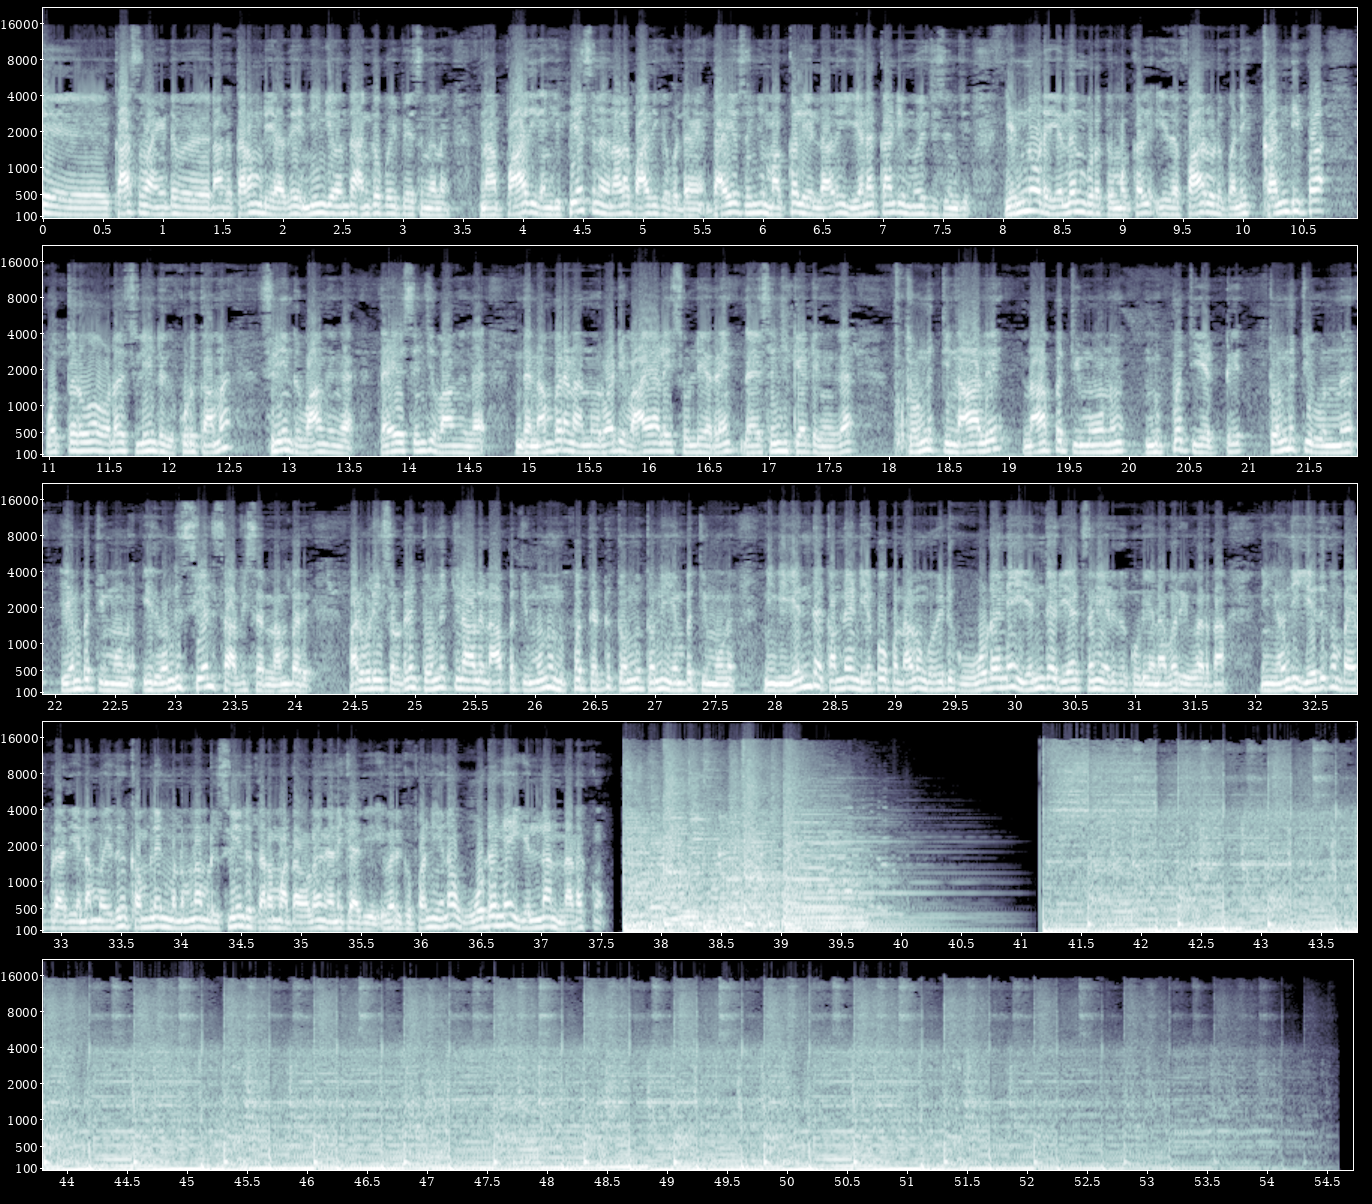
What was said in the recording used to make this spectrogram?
காசு வாங்கிட்டு நாங்க தர முடியாது. நீங்க வந்து அங்க போய் பேசுங்கன்னு. நான் பாதி அங்க பேசுனதுனால பாதிக்கப்பட்டேன் தயவு செஞ்சு மக்கள் எல்லாரும் எனக்காண்டி முயற்சி செஞ்சு என்னோட எல்லன்புறத்து மக்கள் இதை ஃபார்வர்டு பண்ணி கண்டிப்பா ஒத்தரவோட சிலிண்டருக்கு கொடுக்காம சிலிண்டர் வாங்குங்க. தயவு செஞ்சு வாங்குங்க. இந்த நம்பரை நான் ஒரு வாட்டி வாயாலே சொல்லிடுறேன். தயவு செஞ்சு கேட்டுக்கங்க. தொண்ணூத்தி நாலு நாற்பத்தி மூணு முப்பத்தி எட்டு தொண்ணூத்தி ஒன்னு எண்பத்தி மூணு இது வந்து சேல்ஸ் ஆபீசர் நம்பர் மறுபடியும் சொல்றேன். தொண்ணூத்தி நாலு நாற்பத்தி மூணு முப்பத்தெட்டு தொண்ணூத்தொன்னு எண்பத்தி மூணு நீங்க எந்த கம்ப்ளைண்ட் எப்போ பண்ணாலும் உங்க வீட்டுக்கு உடனே எந்த ரியாக்ஷனும் எடுக்கக்கூடிய நபர் இவர் தான் நீங்க வந்து எதுக்கும் பயப்படாதீங்க. நம்ம எதுவும் கம்ப்ளைண்ட் பண்ணோம்னா நம்மளுக்கு சிலிண்டர் தர மாட்டாங்களோ நினைக்காதீங்க. இவருக்கு பண்ணீங்கன்னா உடனே எல்லாம் நடக்கும்.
